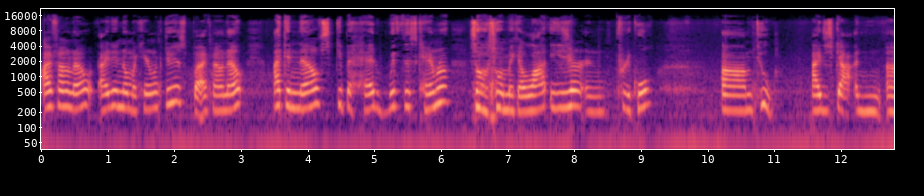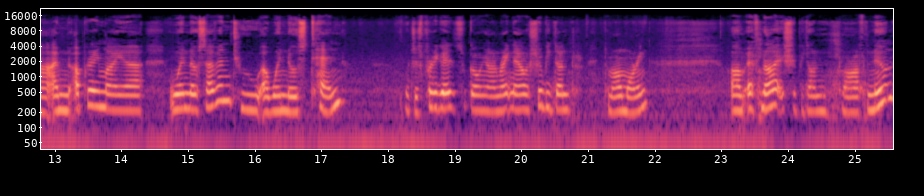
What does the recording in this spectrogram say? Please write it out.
I found out, I didn't know my camera could do this, but I found out I can now skip ahead with this camera, so it's going to make it a lot easier and pretty cool. Um, two, I just got, an, uh, I'm upgrading my uh, Windows 7 to a Windows 10, which is pretty good. It's going on right now. It should be done tomorrow morning. Um, if not, it should be done tomorrow afternoon.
